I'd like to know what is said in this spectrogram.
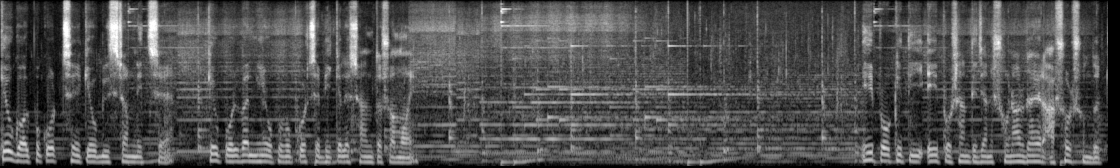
কেউ গল্প করছে, কেউ বিশ্রাম নিচ্ছে। কেউ পরিবার নিয়ে উপভোগ করছে বিকেলের শান্ত সময়। এই প্রকৃতি, এই প্রশান্তি যেন সোনার গায়ের আসল সৌন্দর্য।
